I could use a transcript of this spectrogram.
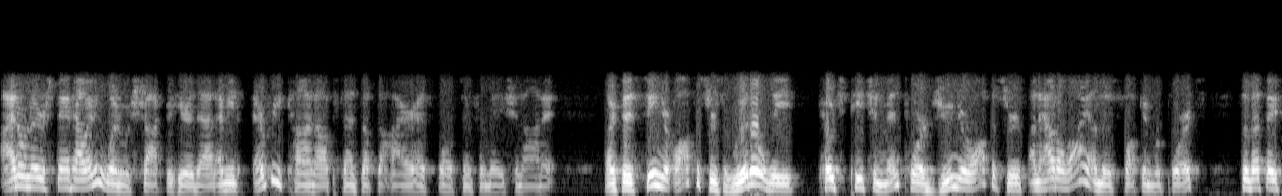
I don't understand how anyone was shocked to hear that. I mean, every CONOP sent up to higher has false information on it. Like the senior officers literally coach, teach, and mentor junior officers on how to lie on those fucking reports so that they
